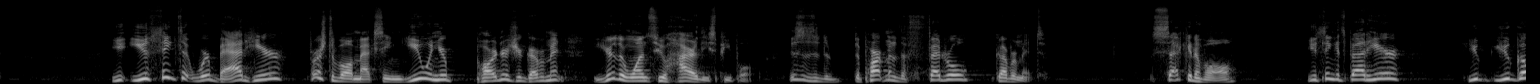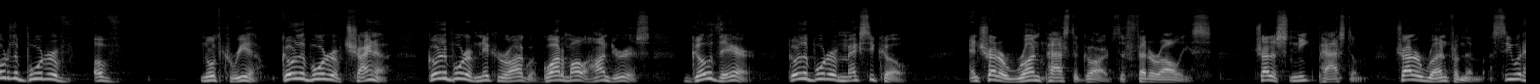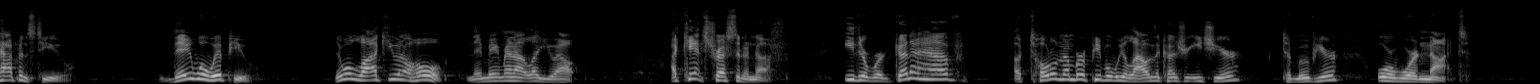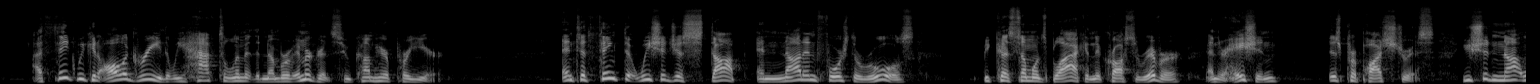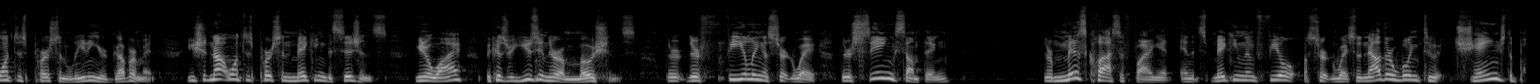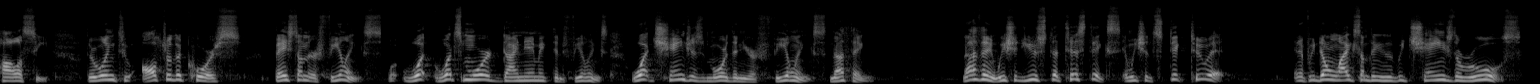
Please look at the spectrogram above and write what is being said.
You, you think that we're bad here? First of all, Maxine, you and your partners, your government, you're the ones who hire these people. This is a de- department of the federal government. Second of all, you think it's bad here? You, you go to the border of, of North Korea. Go to the border of China. Go to the border of Nicaragua, Guatemala, Honduras. Go there. Go to the border of Mexico and try to run past the guards, the federales. Try to sneak past them. Try to run from them. See what happens to you. They will whip you. They will lock you in a hole, and they may or may not let you out. I can't stress it enough. Either we're going to have a total number of people we allow in the country each year to move here, or we're not. I think we can all agree that we have to limit the number of immigrants who come here per year. And to think that we should just stop and not enforce the rules because someone's black and they cross the river and they're Haitian is preposterous. You should not want this person leading your government. You should not want this person making decisions. You know why? Because they're using their emotions. They're, they're feeling a certain way. They're seeing something, they're misclassifying it, and it's making them feel a certain way. So now they're willing to change the policy. They're willing to alter the course based on their feelings. What, what, what's more dynamic than feelings? What changes more than your feelings? Nothing. Nothing. We should use statistics and we should stick to it. And if we don't like something, we change the rules.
